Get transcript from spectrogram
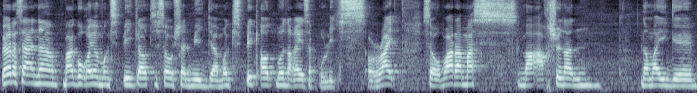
Pero sana, bago kayo mag-speak out sa social media, mag-speak out muna kayo sa police. Alright? So, para mas ma-actionan na may game.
